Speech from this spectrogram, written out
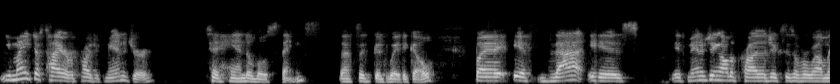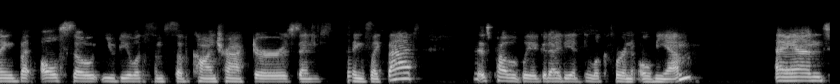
you might just hire a project manager to handle those things. That's a good way to go. But if that is if managing all the projects is overwhelming but also you deal with some subcontractors and things like that it's probably a good idea to look for an obm and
